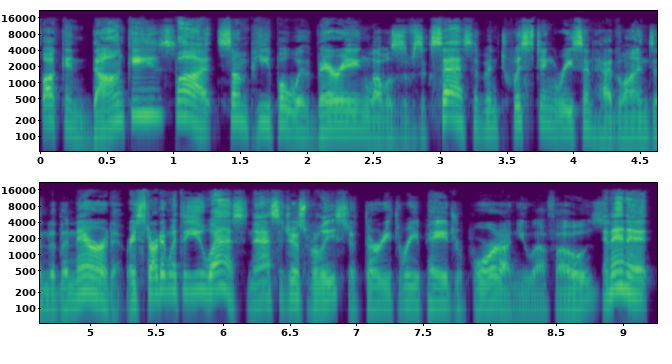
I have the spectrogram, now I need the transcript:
fucking donkeys. But some people with varying levels of success have been twisting recent headlines into the narrative. Right, starting with the US, NASA just released a 33 page report on UFOs, and in it,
